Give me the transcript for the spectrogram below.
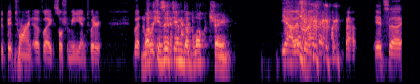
the BitTorrent of like social media and Twitter. But but is it in the blockchain? Yeah, that's what I'm talking about. It's uh,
